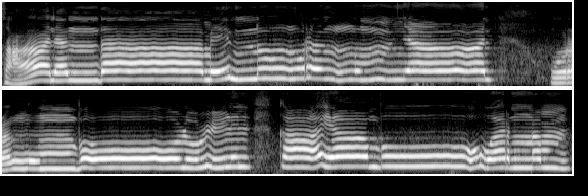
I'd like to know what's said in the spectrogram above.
സാനന്ദമെന്നുറങ്ങും ഞാൻ. ഉറങ്ങുമ്പോളുള്ളിൽ കായാമ്പൂവർണം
